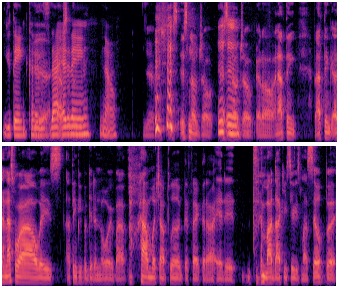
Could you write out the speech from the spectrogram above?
you think cuz Yeah, that absolutely. editing, no. Yeah, it's, it's, it's no joke. It's no joke at all. And I think, I think, and that's why I always, I think people get annoyed by how much I plug the fact that I edit my docu series myself. But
